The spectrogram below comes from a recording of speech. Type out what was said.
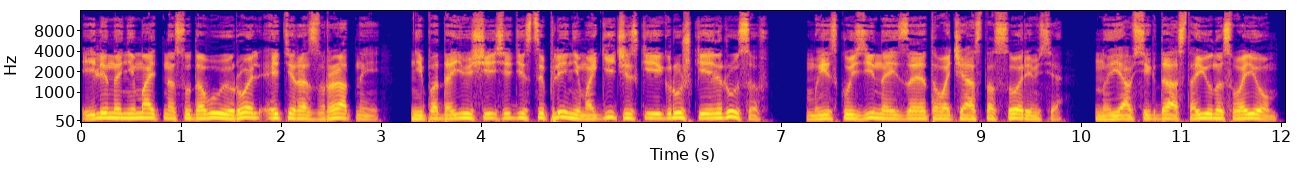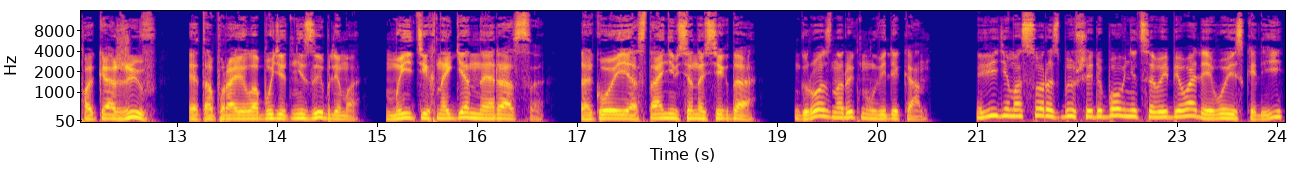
или нанимать на судовую роль эти развратные, не поддающиеся дисциплине магические игрушки эльрусов. Мы с кузиной из-за этого часто ссоримся, но я всегда стою на своем, пока жив. Это правило будет незыблемо. Мы техногенная раса. Такое и останемся навсегда. Грозно рыкнул великан. Видимо, ссоры с бывшей любовницей выбивали его из колеи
